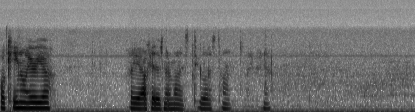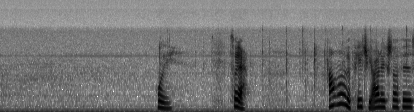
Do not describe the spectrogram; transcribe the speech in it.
volcano area. Oh yeah, okay, there's no mind. It's two less time. Oi. So yeah. I don't know what the patriotic stuff is.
